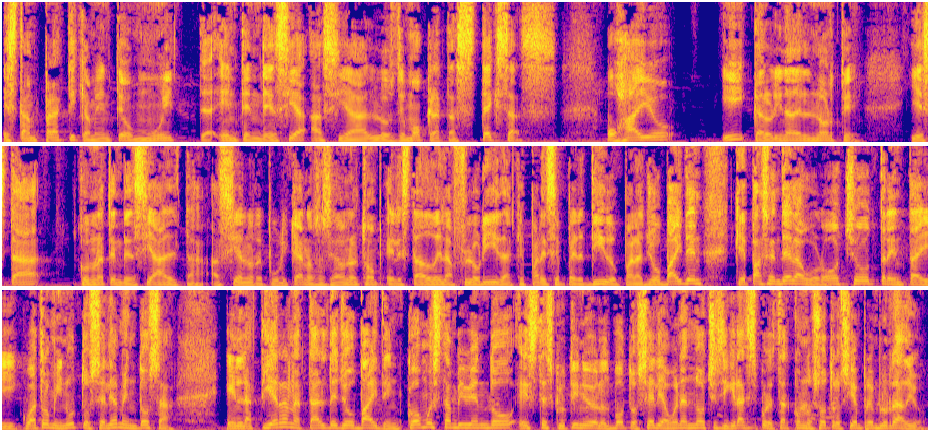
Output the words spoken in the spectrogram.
están prácticamente o muy eh, en tendencia hacia los demócratas, Texas, Ohio y Carolina del Norte. Y está con una tendencia alta hacia los republicanos, hacia Donald Trump, el estado de la Florida, que parece perdido para Joe Biden. ¿Qué pasa en Delaware? 8.34 minutos. Celia Mendoza, en la tierra natal de Joe Biden, ¿cómo están viviendo este escrutinio de los votos? Celia, buenas noches y gracias por estar con nosotros siempre en Blue Radio.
